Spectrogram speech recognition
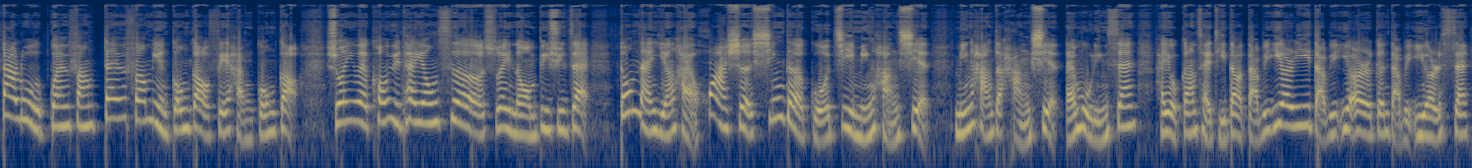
大陆官方单方面公告飞航公告，说因为空域太拥塞，所以呢，我们必须在东南沿海划设新的国际民航线，民航的航线 M 五零三，还有刚才提到 W 一二一、W 一二跟 W 一二三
